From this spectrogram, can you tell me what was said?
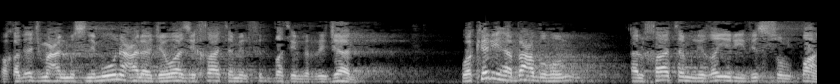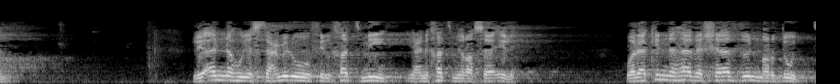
وقد أجمع المسلمون على جواز خاتم الفضة للرجال وكره بعضهم الخاتم لغير ذي السلطان. لأنه يستعمله في الختم يعني ختم رسائله. ولكن هذا شاذ مردود.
